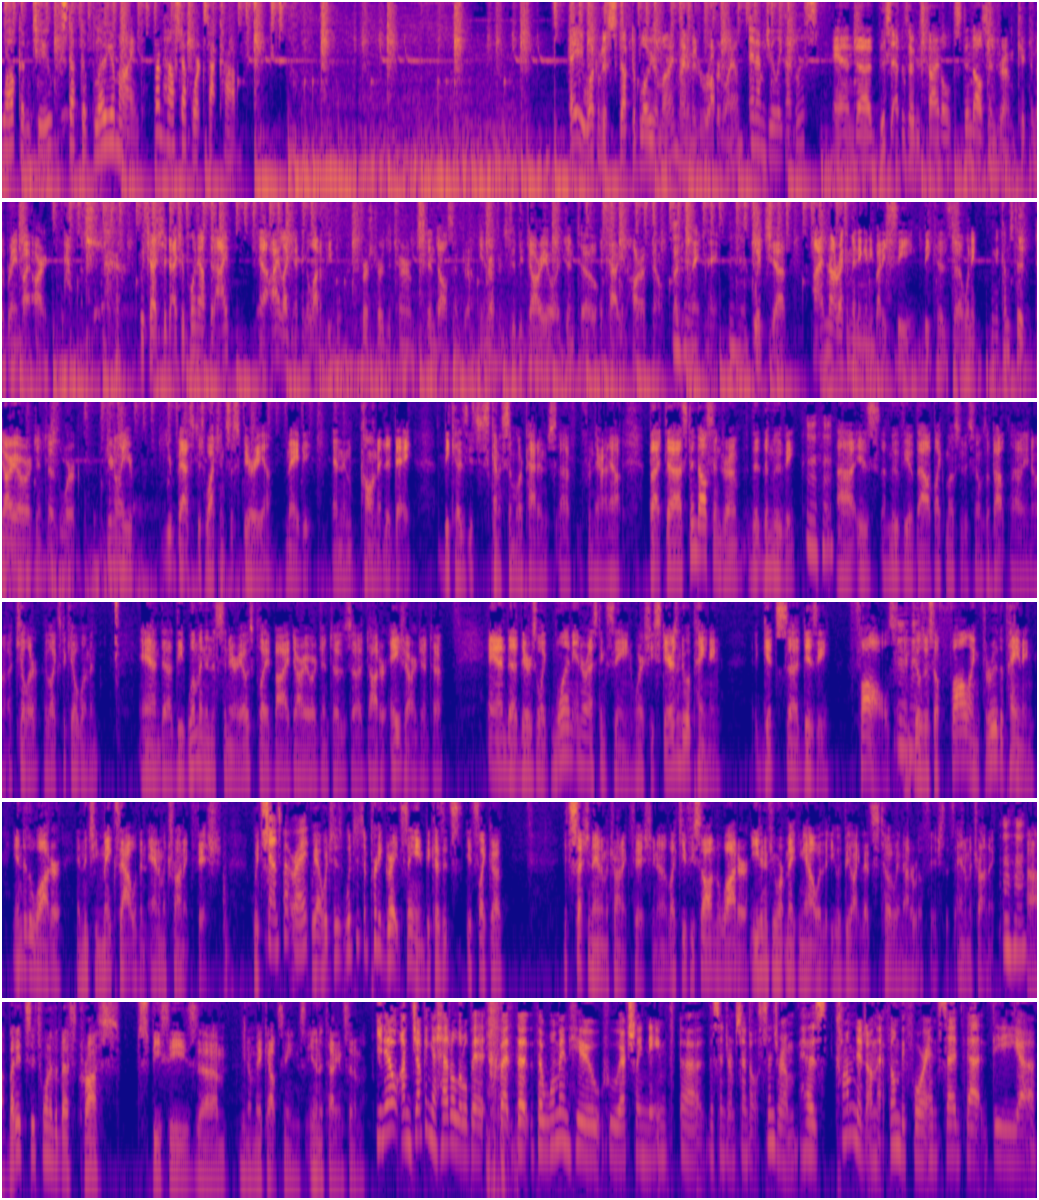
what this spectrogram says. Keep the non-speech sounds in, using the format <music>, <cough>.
Welcome to Stuff to Blow Your Mind from HowStuffWorks.com. Hey, welcome to Stuff to Blow Your Mind. My name is Robert Lamb, And I'm Julie Douglas. and uh, this episode is titled Stendhal Syndrome: Kicked in the Brain by Art. <laughs> Which I should I should point out that I uh, I like I think a lot of people first heard the term Stendhal syndrome in reference to the Dario Argento Italian horror film by the same name, which. Uh, I'm not recommending anybody see because uh, when it when it comes to Dario Argento's work, generally you're you're best just watching Suspiria maybe and then calling it a day because it's just kind of similar patterns uh, from there on out. But uh, Stendhal Syndrome, the the movie, uh, is a movie about like most of his films about uh, you know a killer who likes to kill women. And uh, the woman in the scenario is played by Dario Argento's uh, daughter, Asia Argento. And uh, there's like one interesting scene where she stares into a painting, gets uh, dizzy, falls, and feels herself falling through the painting into the water, and then she makes out with an animatronic fish. Which Sounds about right. yeah, which is which is a pretty great scene because it's it's like a it's such an animatronic fish, you know. Like if you saw it in the water, even if you weren't making out with it, you would be like, "That's totally not a real fish. That's animatronic." Mm-hmm. Uh, but it's it's one of the best cross species, um, you know, make out scenes in Italian cinema. You know, I'm jumping ahead a little bit, but the <laughs> the woman who who actually named uh, the syndrome Stendhal syndrome has commented on that film before and said that the uh,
